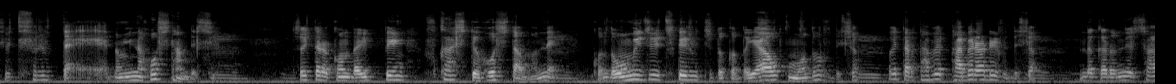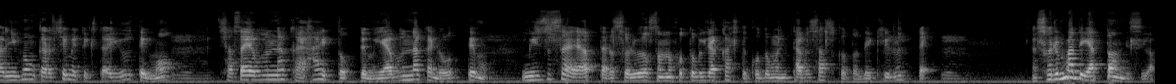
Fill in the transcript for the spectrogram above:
そしてそれをダーッとみんな干したんですよ。そしたら今度はいっぺんふかして干したのね。今度お水につけるっちゅうと今度やおく戻るでしょ。そしたら食べ食べられるでしょ。だからねさあ日本から攻めてきた言うても笹やぶの中へ入っとってもやぶの中におっても水さえあったらそれをそのほとびらかして子供に食べさすことできるって。それまでやったんですよ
